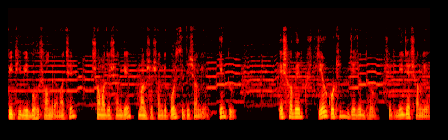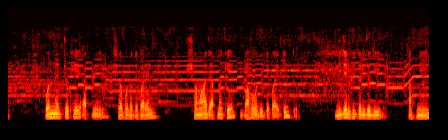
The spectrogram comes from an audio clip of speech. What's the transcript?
পৃথিবীর বহু সংগ্রাম আছে, সমাজের সঙ্গে, মানুষের সঙ্গে, পরিস্থিতির সঙ্গে। কিন্তু এসবের চেয়েও কঠিন যে যুদ্ধ, সেটি নিজের সঙ্গে। অন্যের চোখে আপনি সফল হতে পারেন, সমাজ আপনাকে বাহবা দিতে পারে। কিন্তু নিজের ভিতরে যদি আপনি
